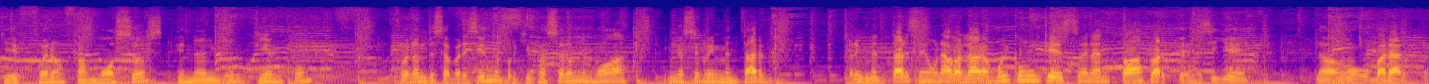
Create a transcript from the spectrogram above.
que fueron famosos en algún tiempo fueron desapareciendo porque pasaron de moda y no se reinventaron? Reinventarse es una palabra muy común que suena en todas partes, así que la vamos a ocupar harta.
